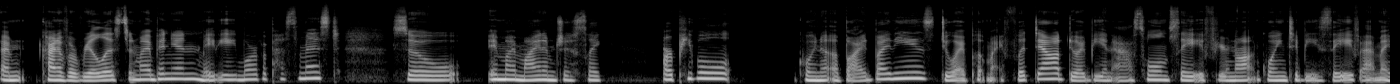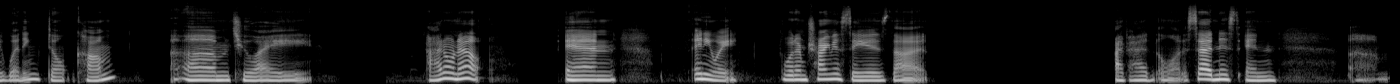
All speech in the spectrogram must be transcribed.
am kind of a realist in my opinion, maybe more of a pessimist. So in my mind, I'm just like, are people going to abide by these? Do I put my foot down? Do I be an asshole and say, if you're not going to be safe at my wedding, don't come? Um, do I, I don't know. And anyway, what I'm trying to say is that I've had a lot of sadness and um,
